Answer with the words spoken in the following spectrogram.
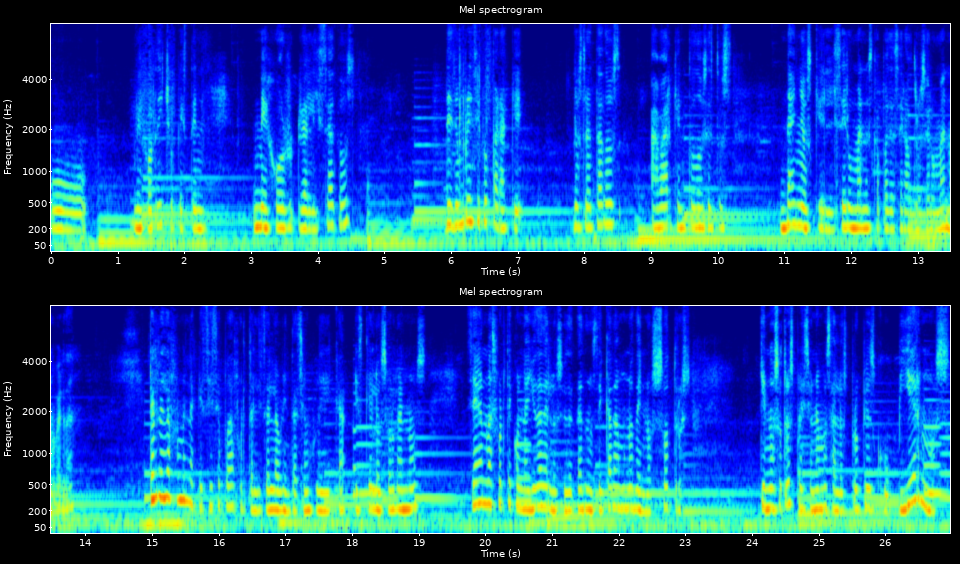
o, mejor dicho, que estén mejor realizados desde un principio para que los tratados abarquen todos estos daños que el ser humano es capaz de hacer a otro ser humano, ¿verdad? Tal vez la forma en la que sí se pueda fortalecer la orientación jurídica es que los órganos se hagan más fuerte con la ayuda de los ciudadanos, de cada uno de nosotros, que nosotros presionemos a los propios gobiernos.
